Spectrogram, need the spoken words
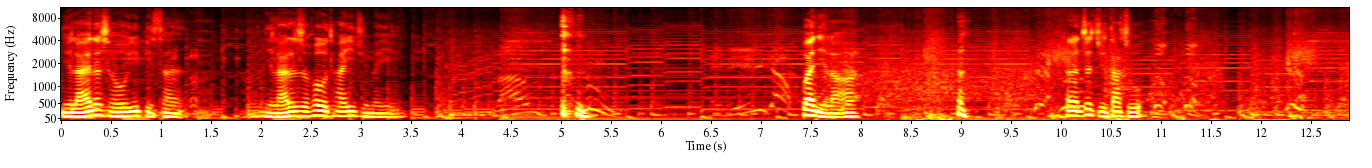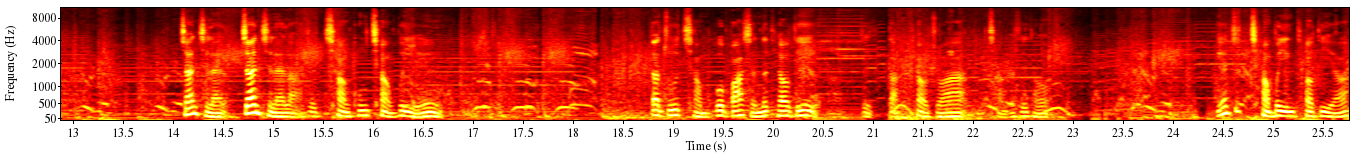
你来的时候一比三，你来了之后他一局没赢，怪你了啊！哼，看看这局大猪站起来了，站起来了，这抢空抢不赢，大猪抢不过八神的跳地啊！这大跳抓抢个 C 头，你看这抢不赢跳地啊！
